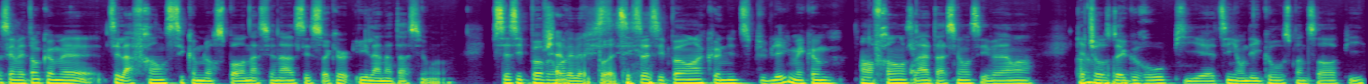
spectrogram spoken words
Parce que, mettons, comme la France, c'est comme leur sport national, c'est le soccer et la natation ça, c'est pas vraiment. C'est ça, c'est pas vraiment connu du public, mais comme en France, la natation, c'est vraiment quelque chose de gros, puis euh, ils ont des gros sponsors, puis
